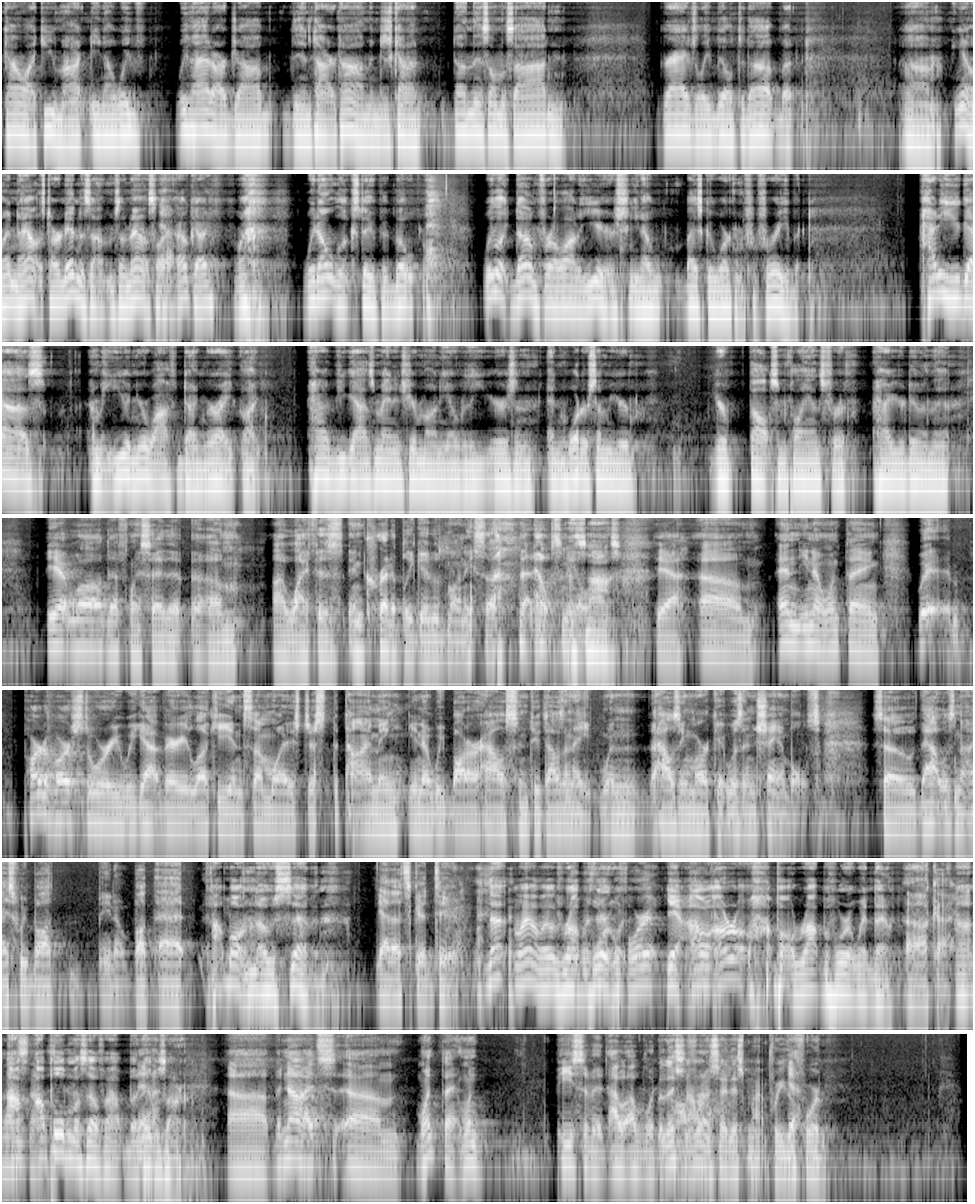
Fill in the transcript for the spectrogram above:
kind of like you, Mike. You know, we've we've had our job the entire time and just kind of done this on the side and gradually built it up. But um, you know, and now it's turned into something. So now it's like, Yeah. okay, well, we don't look stupid, but we looked dumb for a lot of years. You know, basically working for free. But how do you guys? I mean, you and your wife have done great. Like, how have you guys managed your money over the years, and and what are some of your your thoughts and plans for how you're doing that? Yeah, well, I'll definitely say that um, my wife is incredibly good with money, so that helps me That's a lot. nice. Yeah, um, and you know, one thing, we, part of our story, we got very lucky in some ways, just the timing. You know, we bought our house in 2008 when the housing market was in shambles, so that was nice. We bought, you know, bought that. I bought in 07. Yeah, that's good too. That well, that was right was before that it. before went, it? Yeah, I, I, I bought right before it went down. Oh, okay, Uh, That's I, I nice. pulled myself out, but it was all right. Uh, but no, it's um, one thing, one piece of it. I, I would. But listen, I want to say this, Mike, before you Yeah. go forward.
